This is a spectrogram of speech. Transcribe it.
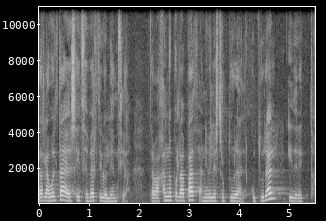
dar la vuelta a ese iceberg de violencia, trabajando por la paz a nivel estructural, cultural y directo.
